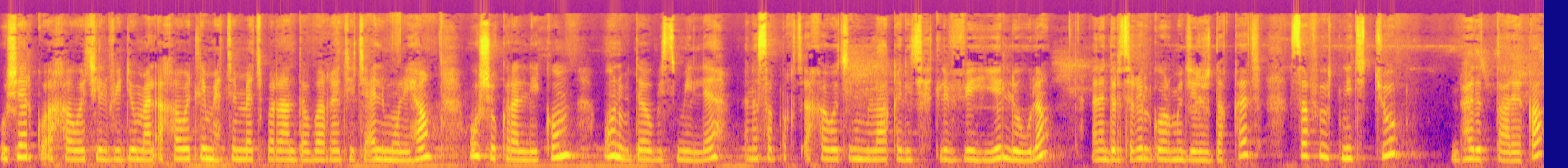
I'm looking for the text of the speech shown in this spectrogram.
وشاركوا أخواتي الفيديو مع الأخوات اللي مهتمات بالراندا وباغيتي تعلموا ليها. وشكرا لكم. ونبداو بسم الله. أنا صبقت أخواتي الملاقي اللي تحت الفي هي الأولى. أنا درت غير الكورمة ديال جوج دقات صافي وتنيت الثوب بهذه الطريقة.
